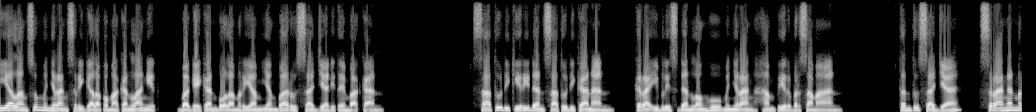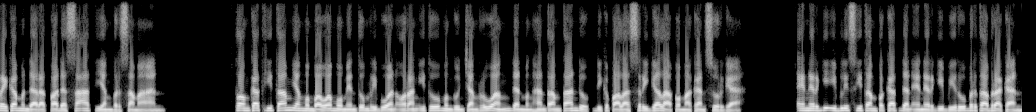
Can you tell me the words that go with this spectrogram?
ia langsung menyerang serigala pemakan langit, bagaikan bola meriam yang baru saja ditembakkan. Satu di kiri dan satu di kanan, kera iblis dan Long Hu menyerang hampir bersamaan. Tentu saja, serangan mereka mendarat pada saat yang bersamaan. Tongkat hitam yang membawa momentum ribuan orang itu mengguncang ruang dan menghantam tanduk di kepala serigala pemakan surga. Energi iblis hitam pekat dan energi biru bertabrakan,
